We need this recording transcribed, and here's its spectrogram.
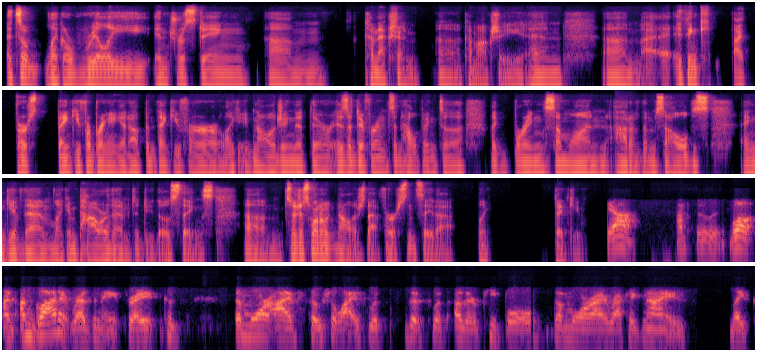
it's a like a really interesting um connection uh kamakshi and um I, I, think i first thank you for bringing it up and thank you for like acknowledging that there is a difference in helping to like bring someone out of themselves and give them like empower them to do those things. Um so i just want to acknowledge that first and say that like thank you. Yeah absolutely. Well i'm, I'm glad it resonates right? Because the more i've socialized with this with other people the more i recognize like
